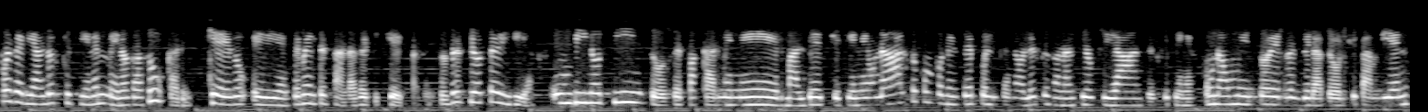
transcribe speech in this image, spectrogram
Pues serían los que tienen menos azúcares, que eso evidentemente están las etiquetas. Entonces yo te diría, un vino tinto, sepa Carmener, Malbec, que tiene un alto componente de polifenoles que son antioxidantes, que tienen un aumento de resveratrol, que también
